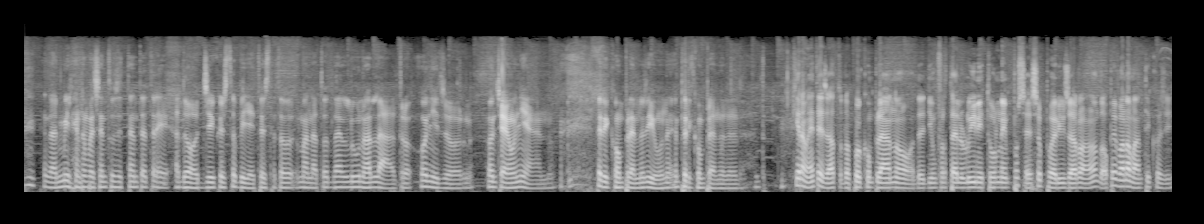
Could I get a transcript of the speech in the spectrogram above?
Dal 1973 ad oggi questo biglietto è stato mandato dall'uno all'altro ogni giorno, cioè ogni anno, per il compleanno di uno e per il compleanno dell'altro. Chiaramente, esatto, dopo il compleanno di un fratello lui ne torna in possesso, puoi riusarlo l'anno dopo e vanno avanti così.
